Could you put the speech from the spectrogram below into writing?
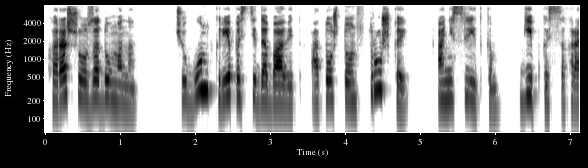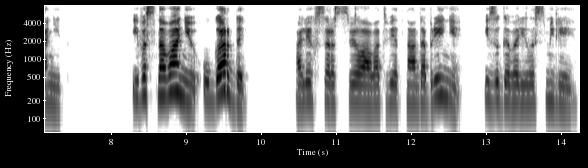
Хорошо задумано. Чугун крепости добавит, а то, что он стружкой, а не слитком, гибкость сохранит. И в основании у гарды Алекса расцвела в ответ на одобрение и заговорила смелее.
